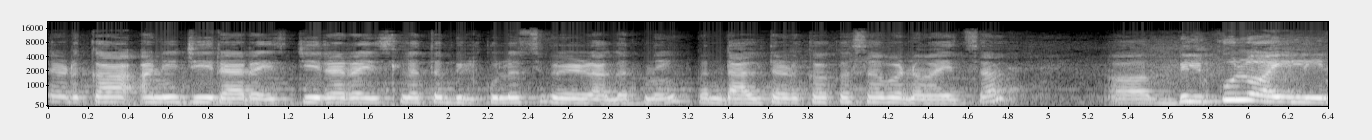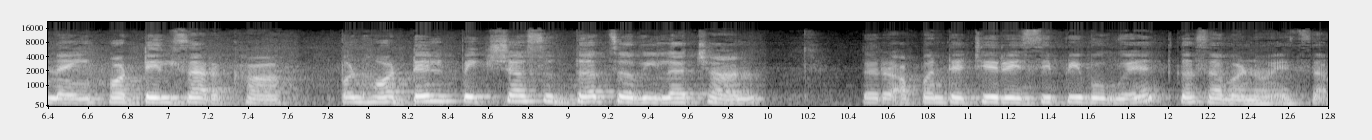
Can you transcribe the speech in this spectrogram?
तडका आणि जिरा राईस. जिरा राईसला तर बिलकुलच वेळ लागत नाही पण दाल तडका कसा बनवायचा? बिलकुल ऑइली नाही हॉटेलसारखा पण हॉटेलपेक्षा सुद्धा चवीला छान. तर आपण त्याची रेसिपी बघूयात कसा बनवायचा.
